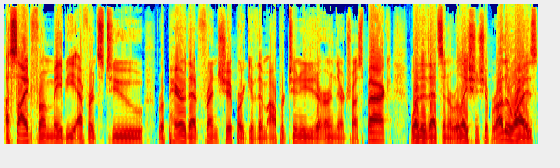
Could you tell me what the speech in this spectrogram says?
aside from maybe efforts to repair that friendship or give them opportunity to earn their trust back, whether that's in a relationship or otherwise,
